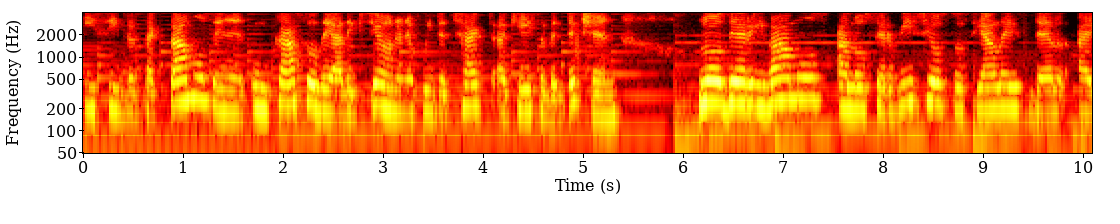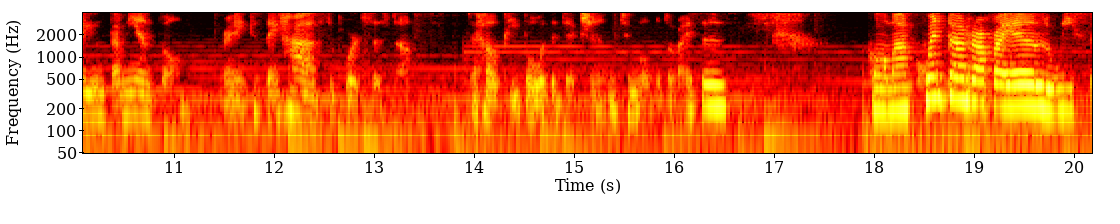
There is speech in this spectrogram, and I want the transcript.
y si detectamos en un caso de adicción, and if we detect a case of addiction, lo derivamos a los servicios sociales del ayuntamiento, right? Because they have support systems to help people with addiction to mobile devices. Coma, cuenta Rafael Luis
